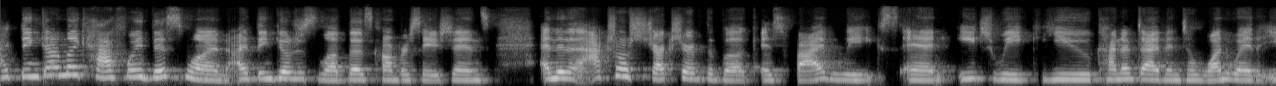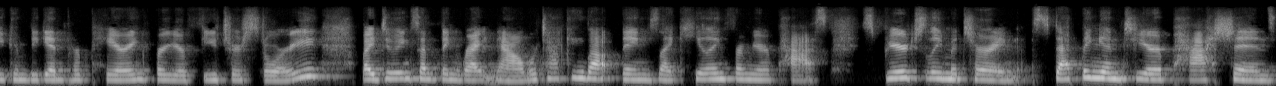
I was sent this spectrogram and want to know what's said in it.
I think I'm like halfway this one. I think you'll just love those conversations. And then the actual structure of the book is five weeks. And each week you kind of dive into one way that you can begin preparing for your future story by doing something right now. We're talking about things like healing from your past, spiritually maturing, stepping into your passions,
